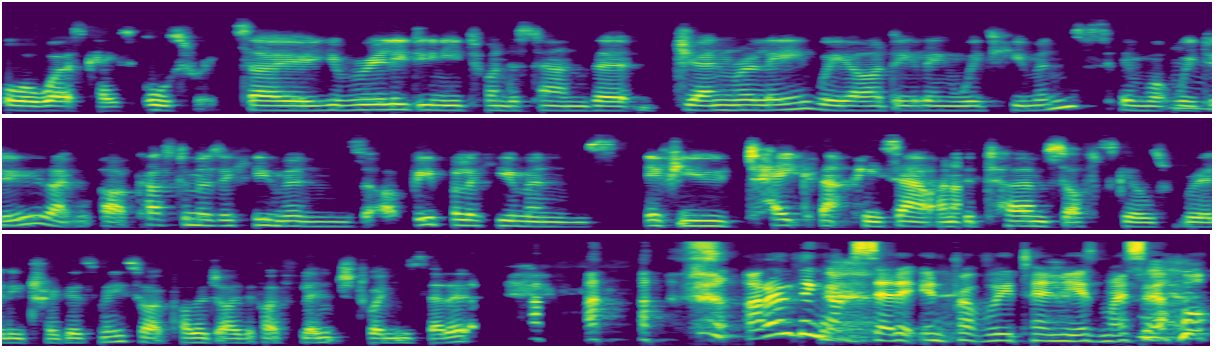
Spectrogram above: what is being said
or worst case, all three. So you really do need to understand that generally we are dealing with humans in what mm. we do. Like our customers are humans, our people are humans. If you take that piece out, and the term soft skills really triggers me. So I apologize if I flinched when you said it. I don't think I've said it in probably 10 years myself.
